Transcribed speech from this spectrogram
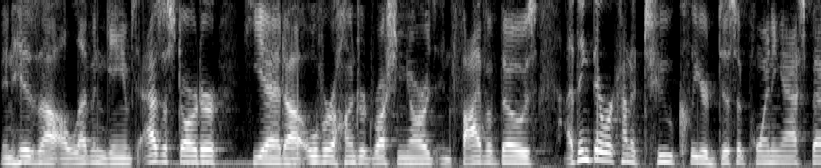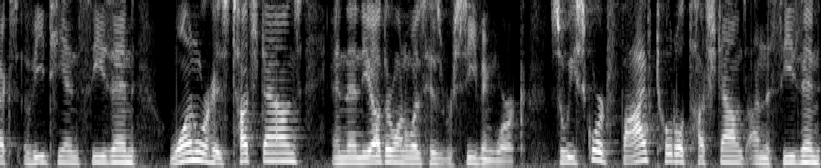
In his uh, 11 games as a starter, he had uh, over 100 rushing yards in five of those. I think there were kind of two clear disappointing aspects of Etienne's season. One were his touchdowns, and then the other one was his receiving work. So he scored five total touchdowns on the season,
